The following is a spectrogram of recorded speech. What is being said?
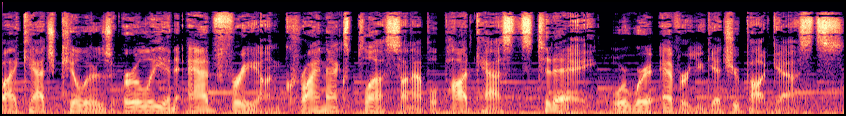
I Catch Killers early and ad free on Crimex Plus on Apple Podcasts today or wherever you get your podcasts.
